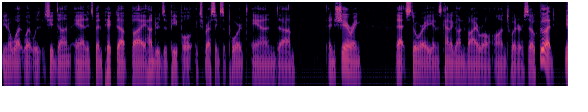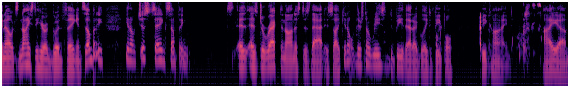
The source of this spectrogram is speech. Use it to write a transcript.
you know what what was she had done, and it's been picked up by hundreds of people expressing support and um, and sharing that story, and it's kind of gone viral on Twitter. So good, you know, it's nice to hear a good thing and somebody, you know, just saying something as, as direct and honest as that is like, you know, there's no reason to be that ugly to people. Be kind. I um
